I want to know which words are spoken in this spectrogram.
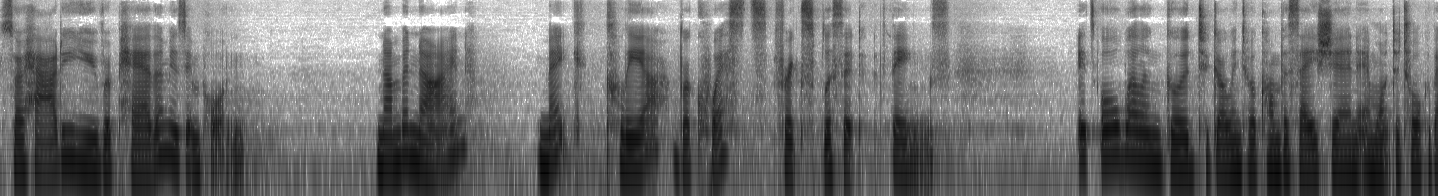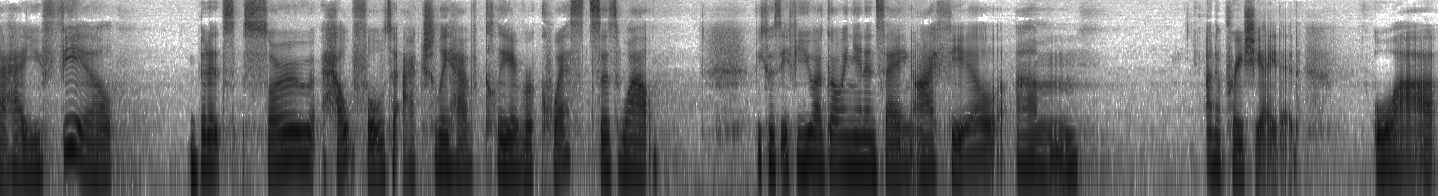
So, how do you repair them is important. Number nine, make clear requests for explicit things. It's all well and good to go into a conversation and want to talk about how you feel, but it's so helpful to actually have clear requests as well. Because if you are going in and saying, I feel um, unappreciated, or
